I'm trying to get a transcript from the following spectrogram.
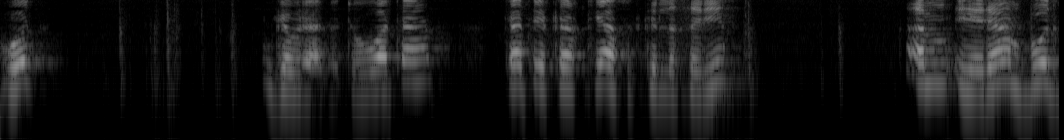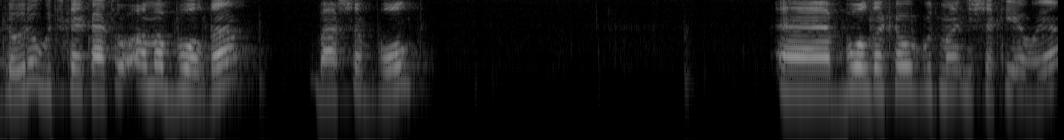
بۆت گەورە بێتەوە واتە کاتێک کە قیاست کرد لەسەری ئەم ئێرە بۆت گەورە و گچکە کاتەوە ئەمە بۆڵدە باشە بۆڵد بۆڵدەکە و گوتمان نیشەکەی ئەوەیە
